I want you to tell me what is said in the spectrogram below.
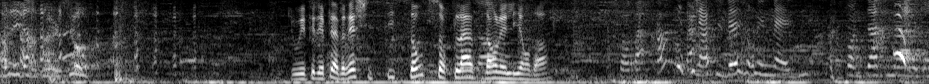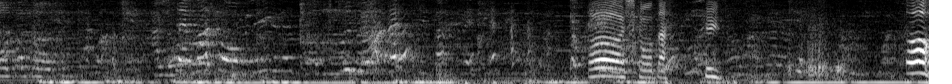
on est dans un show! Louis-Philippe Labrèche ici saute sur place dans le Lion d'Or. C'est la plus belle journée de ma vie. Pas de Ah, je suis content. Excuse. Oh!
